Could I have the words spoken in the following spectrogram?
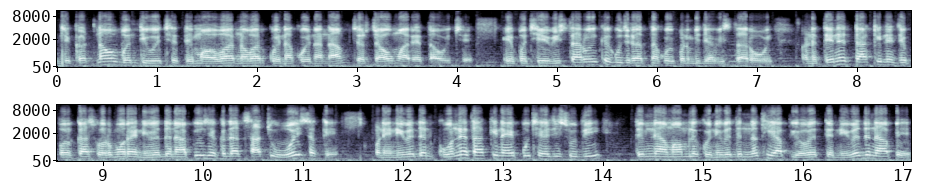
જે ઘટનાઓ બનતી હોય છે, તેમાં અવારનવાર કોઈના કોઈના નામ ચર્ચાઓમાં રહેતા હોય છે. એ પછી એ વિસ્તાર હોય કે ગુજરાતના કોઈ પણ બીજા વિસ્તારો હોય. અને તેને તાકીને જે પ્રકાશ વર્મોરાએ નિવેદન આપ્યું છે, કદાચ સાચું હોઈ શકે, પણ એ નિવેદન કોને તાકીને આપ્યું છે હજી સુધી? તેમને આ મામલે કોઈ નિવેદન નથી આપ્યું. હવે તે નિવેદન આપે,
